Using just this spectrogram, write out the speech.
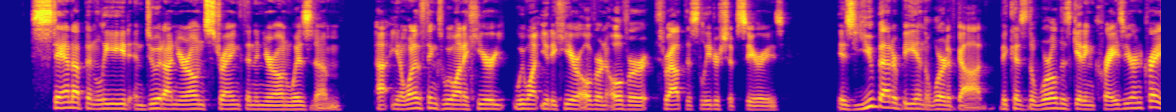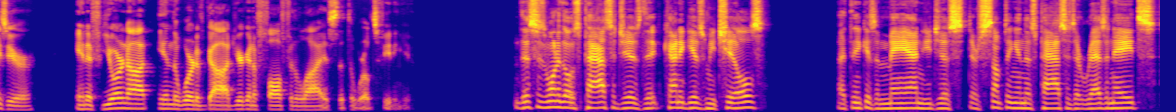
stand up and lead and do it on your own strength and in your own wisdom. Uh, you know, one of the things we want to hear, we want you to hear over and over throughout this leadership series is you better be in the Word of God because the world is getting crazier and crazier. And if you're not in the word of God, you're going to fall for the lies that the world's feeding you. This is one of those passages that kind of gives me chills. I think as a man, you just, there's something in this passage that resonates.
